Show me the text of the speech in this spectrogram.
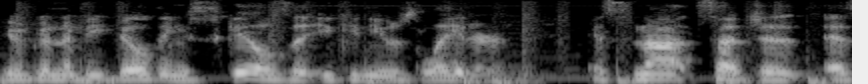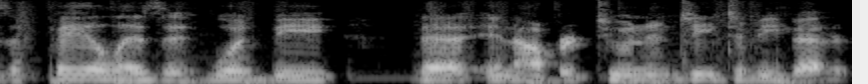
You're going to be building skills that you can use later. It's not such a as a fail as it would be that an opportunity to be better.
